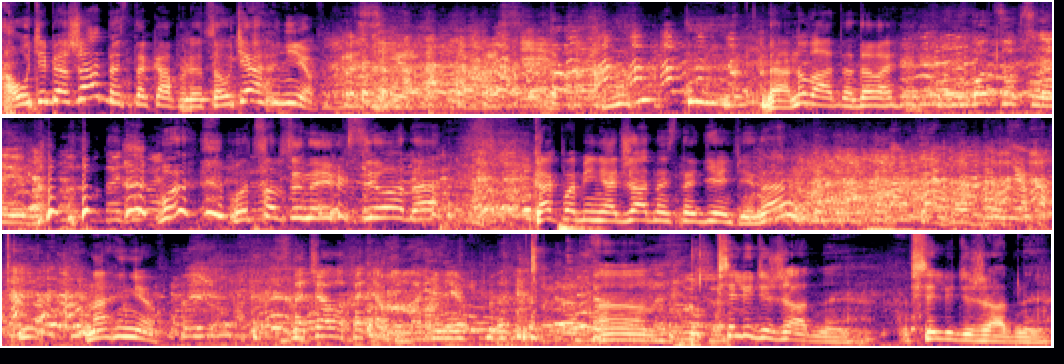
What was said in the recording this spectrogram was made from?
А у тебя жадность накапливается, а у тебя гнев. Да, ну ладно, давай. Вот, собственно, и Вот, вот, собственно, и все, да. Как поменять жадность на деньги, да? На гнев. сначала хотя бы на гнев. А, все люди жадные. Все люди жадные.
